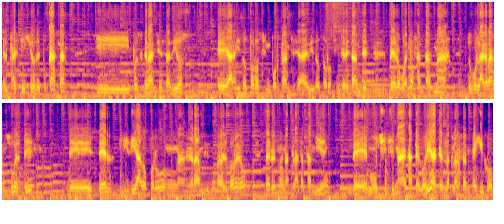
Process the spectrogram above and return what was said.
el prestigio de tu casa y pues gracias a Dios eh, ha habido toros importantes, ha habido toros interesantes, pero bueno, Fantasma tuvo la gran suerte de ser lidiado por una gran figura del toreo, pero en una plaza también de muchísima categoría, que es la Plaza México.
